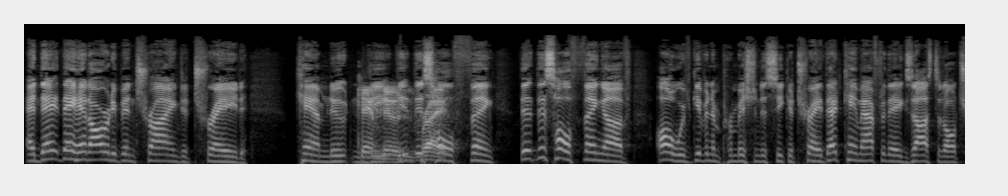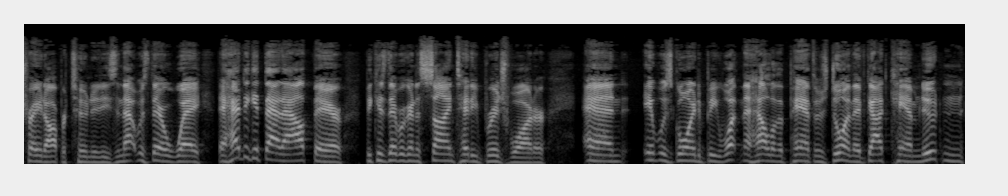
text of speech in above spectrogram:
and they they had already been trying to trade Cam Newton. Cam the, Newton the, this right. whole thing, this whole thing of oh we've given him permission to seek a trade that came after they exhausted all trade opportunities, and that was their way. They had to get that out there because they were going to sign Teddy Bridgewater, and it was going to be what in the hell are the Panthers doing? They've got Cam Newton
